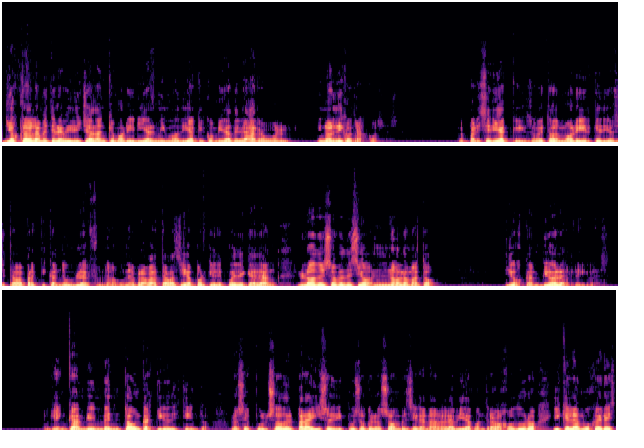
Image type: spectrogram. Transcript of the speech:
Dios claramente le había dicho a Adán que moriría el mismo día que comiera del árbol, y no le dijo otras cosas parecería que, sobre esto de morir, que Dios estaba practicando un bluff, una bravata vacía, porque después de que Adán lo desobedeció, no lo mató. Dios cambió las reglas. porque en cambio inventó un castigo distinto. Los expulsó del paraíso y dispuso que los hombres se ganaran la vida con trabajo duro y que las mujeres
